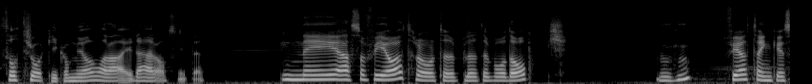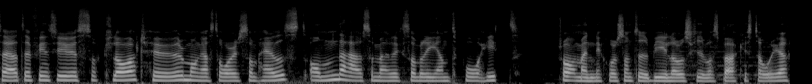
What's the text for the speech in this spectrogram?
Så tråkig kommer jag vara i det här avsnittet. Nej, alltså för jag tror typ lite både och. Mhm. För jag tänker så här att det finns ju såklart hur många stories som helst om det här som är liksom rent påhitt. Från människor som typ gillar att skriva spökhistorier.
